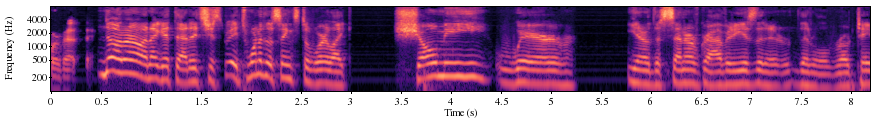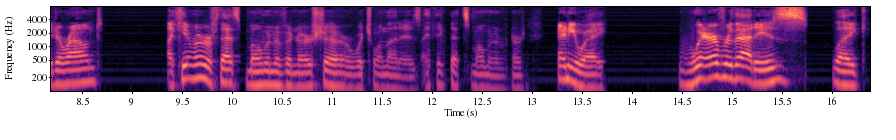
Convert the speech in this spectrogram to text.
Corvette thing. No, no, and I get that. It's just it's one of those things to where like show me where you know the center of gravity is that it that will rotate around. I can't remember if that's moment of inertia or which one that is. I think that's moment of inertia. Anyway, wherever that is, like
